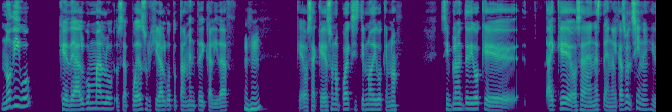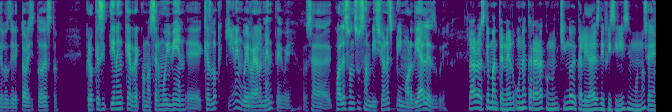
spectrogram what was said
no digo que de algo malo, o sea, puede surgir algo totalmente de calidad. Que, o sea, que eso no puede existir, no digo que no. Simplemente digo que hay que, o sea, en este, en el caso del cine y de los directores y todo esto, creo que sí tienen que reconocer muy bien eh, qué es lo que quieren, güey, realmente, güey. O sea, cuáles son sus ambiciones primordiales, güey. Claro, es que mantener una carrera con un chingo de calidad es dificilísimo, ¿no? Sí.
